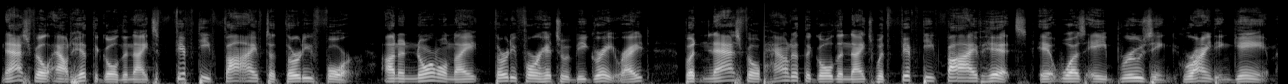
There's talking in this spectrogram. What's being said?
Nashville out hit the Golden Knights 55 to 34. On a normal night, 34 hits would be great, right? But Nashville pounded the Golden Knights with 55 hits. It was a bruising, grinding game.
